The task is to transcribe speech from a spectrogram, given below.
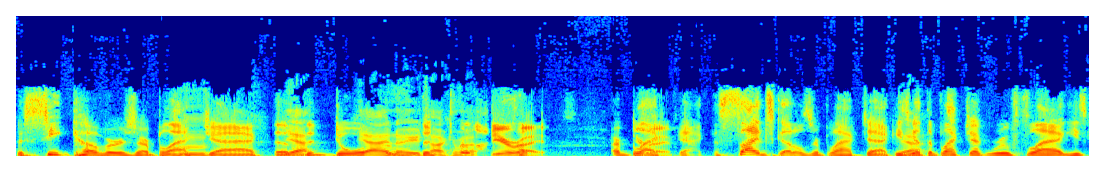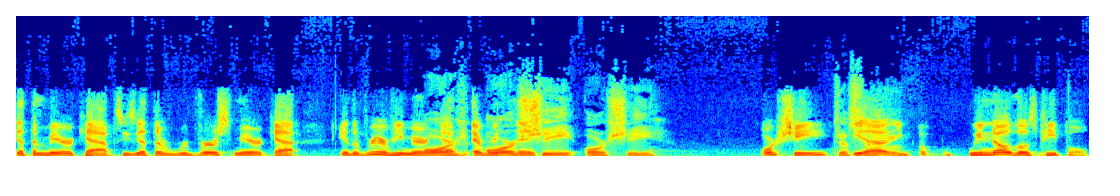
the seat covers are blackjack, the Mm. Yeah. the door. Yeah, I know who you're talking about. You're right. Are right. blackjack. The side scuttles are blackjack. He's Yeah. got the blackjack roof flag. He's got the mirror caps. He's got the reverse mirror cap. You know, the rear view mirror Or cap. Everything. or she or she. Or she. Just yeah, you- we know those people.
